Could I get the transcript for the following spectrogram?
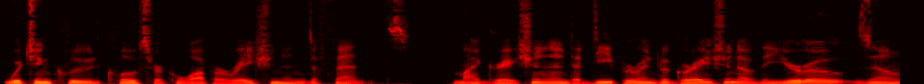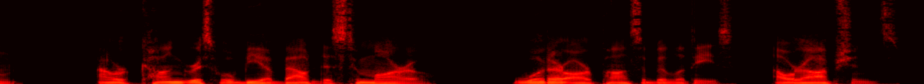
which include closer cooperation in defense, migration and a deeper integration of the Eurozone. Our Congress will be about this tomorrow. What are our possibilities, our options,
